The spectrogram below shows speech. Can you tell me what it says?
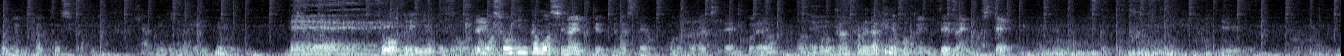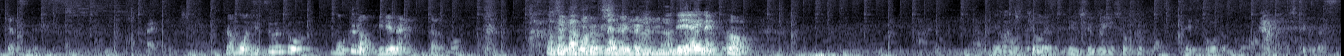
本当に100個しか、100人限うん、え超プレミアムですそうでもう商品化もしないって言ってましたよ。この形でこれは。えこのためだけに本当にデザインをして作ったというやつです。はい。だからもう実物を僕らも見れないからもう 購読しない限り。出会えないと。うん。これは貴重ですね編集部員諸君も定期購読をしてくださ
